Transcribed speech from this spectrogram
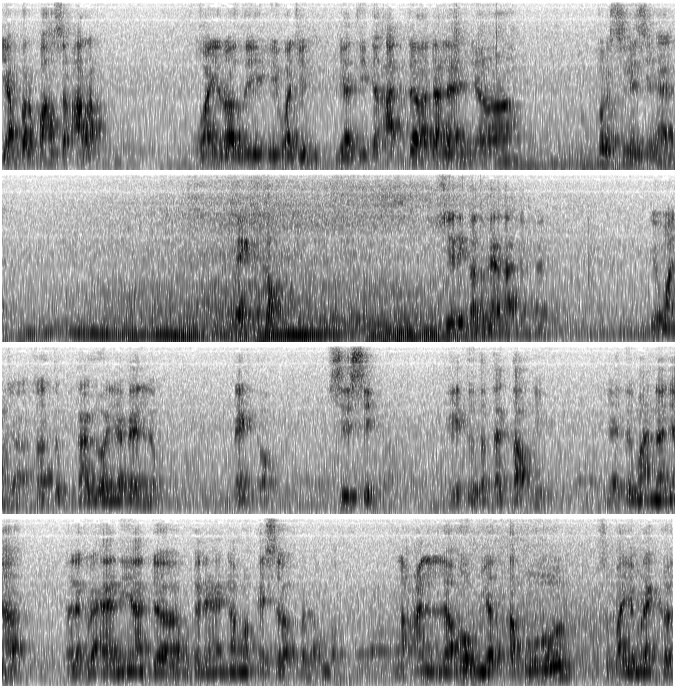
Yang berbahasa Arab. Ghaira dhi wajin. Yang tidak ada dalamnya perselisihan. Bengkok syirik atau tak ada tak ada. Dia wajar. Satu perkara yang belok. Bengkok sisik. Iaitu tentang tauhid. Iaitu maknanya dalam Quran ini ada berkenaan dengan Esa kepada Allah. La'allahum yattaqun. Supaya mereka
